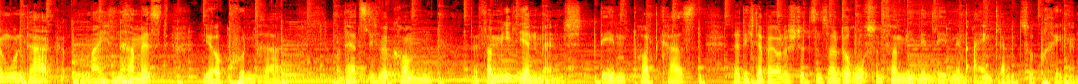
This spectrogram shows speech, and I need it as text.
Wunderschönen guten Tag. Mein Name ist Jörg Kundrat und herzlich willkommen bei Familienmensch, dem Podcast, der dich dabei unterstützen soll, Berufs- und Familienleben in Einklang zu bringen.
